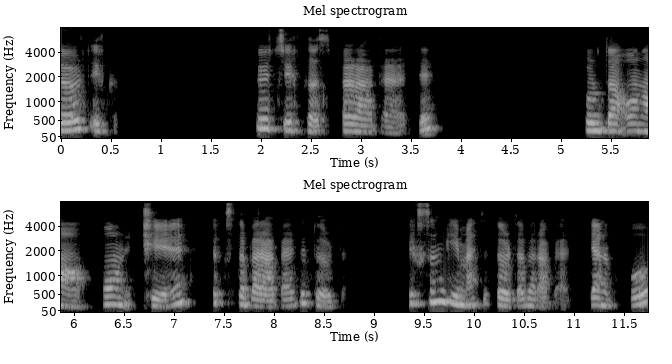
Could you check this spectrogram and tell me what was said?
4x 3x bərabərdir. Burada 12 x də bərabərdir 4-ə x-in qiyməti 4-ə bərabərdir. Yəni bu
